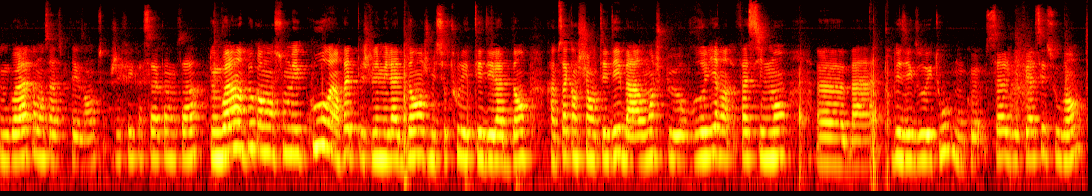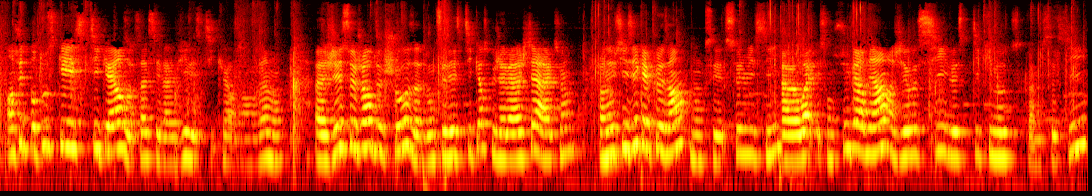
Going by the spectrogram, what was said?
donc voilà comment ça se présente. J'ai fait ça comme ça. Donc voilà un peu comment sont mes cours. Et en fait, je les mets là-dedans. Je mets surtout les TD là-dedans. Comme ça, quand je suis en TD, bah au moins je peux relire facilement euh, bah, tous les exos et tout. Donc euh, ça, je le fais assez souvent. Ensuite, pour tout ce qui est stickers, ça c'est la vie les stickers, hein, vraiment. Euh, j'ai ce genre de choses. Donc c'est des stickers que j'avais acheté à Action. J'en ai utilisé quelques-uns. Donc c'est celui-ci. ouais, ils sont super bien. J'ai aussi le sticky note comme ceci.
